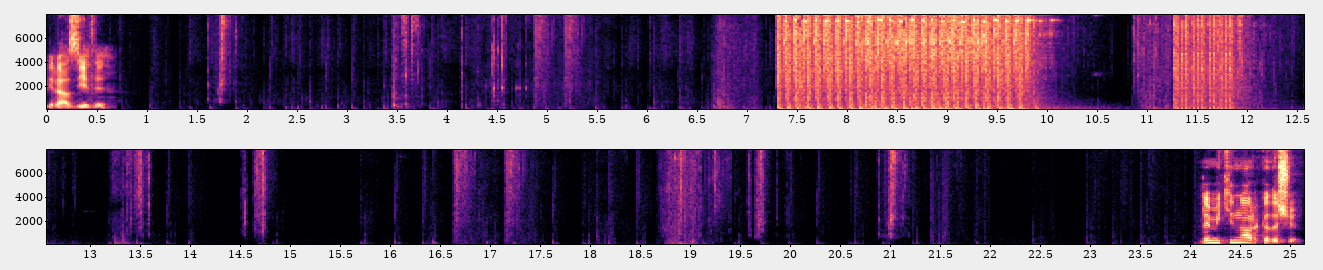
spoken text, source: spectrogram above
Biraz yedi. Deminkinin arkadaşı.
